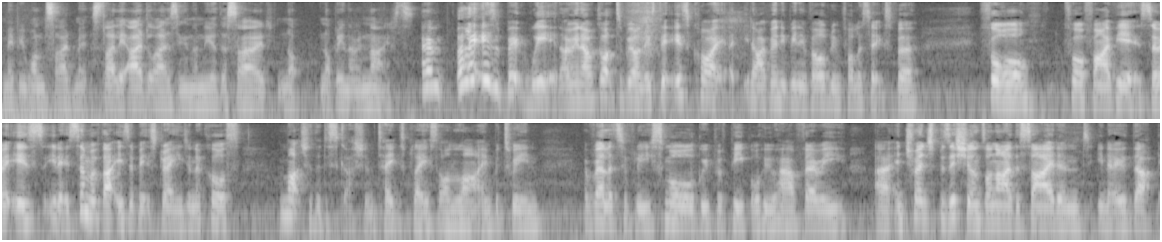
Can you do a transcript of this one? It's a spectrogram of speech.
maybe one side slightly idolizing and on the other side not not being very nice? Um, well it is a bit weird. I mean i've got to be honest it is quite you know i've only been involved in politics for four four or five years. So it is you know some of that is a bit strange. And of course much of the discussion takes place online between a relatively small group of people who have very uh, entrenched positions on either side. And you know that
